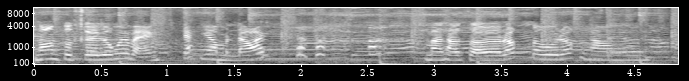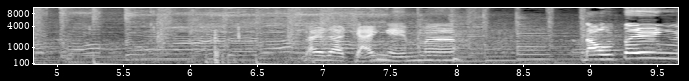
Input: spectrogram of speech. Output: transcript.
Ngon cực kỳ luôn mấy bạn, chắc do mình đói. mà thật sự là rất tươi, rất ngon luôn. Đây là trải nghiệm à, đầu tiên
